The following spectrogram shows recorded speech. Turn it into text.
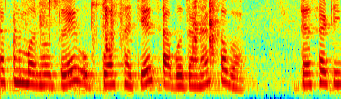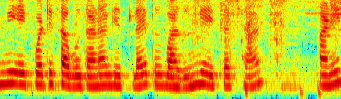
आपण बनवतोय उपवासाचे साबुदाणा कबाब. त्यासाठी मी एक वाटी साबुदाणा घेतला आहे तो भाजून घ्यायचा छान आणि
